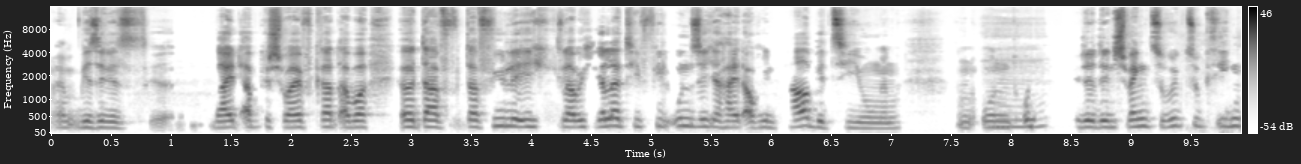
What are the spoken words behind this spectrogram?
wir sind jetzt äh, weit abgeschweift gerade, aber äh, da, da fühle ich, glaube ich, relativ viel Unsicherheit auch in Paarbeziehungen. Und, mhm. und wieder den Schwenk zurückzukriegen,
